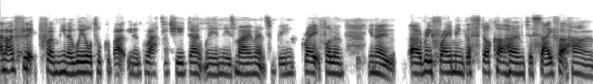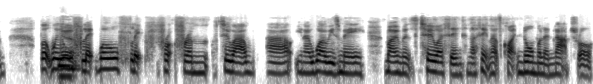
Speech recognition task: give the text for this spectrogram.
And I flip from you know we all talk about you know gratitude, don't we, in these moments of being grateful and you know uh, reframing the stuck at home to safe at home. But we yeah. all flip, we all flip fr- from to our, our, you know, woe is me moments too. I think, and I think that's quite normal and natural.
